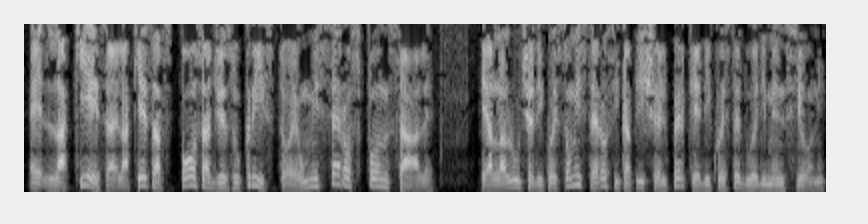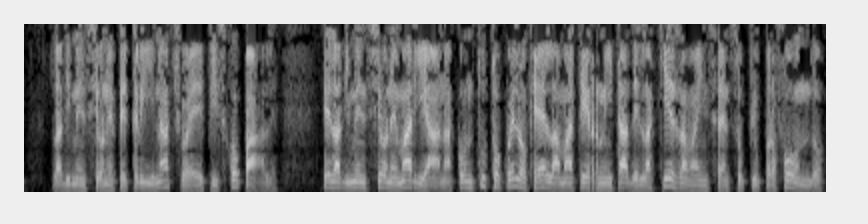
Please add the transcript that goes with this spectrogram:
È la Chiesa, è la Chiesa sposa Gesù Cristo, è un mistero sponsale. E alla luce di questo mistero si capisce il perché di queste due dimensioni, la dimensione petrina, cioè episcopale, e la dimensione mariana, con tutto quello che è la maternità della Chiesa, ma in senso più profondo,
